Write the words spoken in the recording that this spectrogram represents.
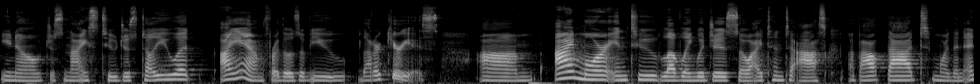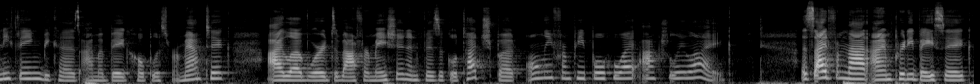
you know, just nice to just tell you what I am for those of you that are curious. Um, I'm more into love languages, so I tend to ask about that more than anything because I'm a big hopeless romantic. I love words of affirmation and physical touch, but only from people who I actually like. Aside from that, I'm pretty basic.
